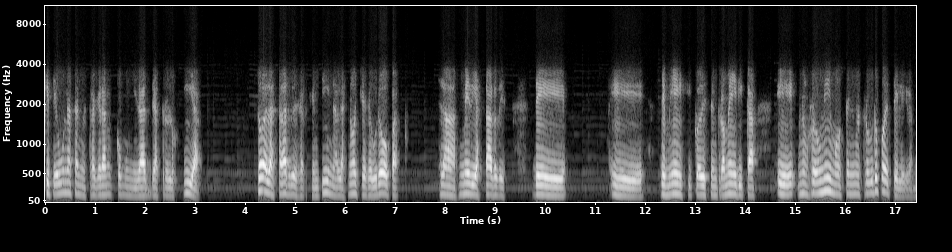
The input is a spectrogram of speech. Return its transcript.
que te unas a nuestra gran comunidad de astrología, todas las tardes de Argentina, las noches de Europa, las medias tardes de, eh, de México, de Centroamérica, eh, nos reunimos en nuestro grupo de Telegram,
